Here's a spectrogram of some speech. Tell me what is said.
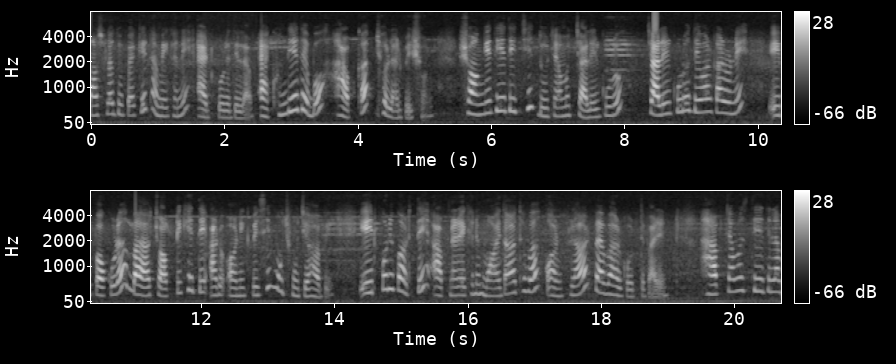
মশলা দু প্যাকেট আমি এখানে অ্যাড করে দিলাম। এখন দিয়ে দেব হাফ কাপ ছোলার বেসন। সঙ্গে দিয়ে দিচ্ছি দু চামচ চালের গুঁড়ো। চালের গুঁড়ো দেওয়ার কারণে এই পকোড়া বা চপটি খেতে আরও অনেক বেশি মুচমুচে হবে। এর পরিবর্তে আপনারা এখানে ময়দা অথবা কর্নফ্লাওয়ার ব্যবহার করতে পারেন। হাফ চামচ দিয়ে দিলাম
